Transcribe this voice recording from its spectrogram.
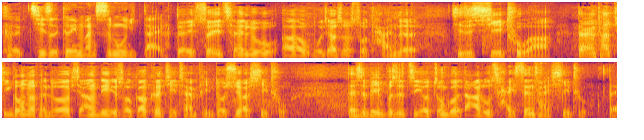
可其实可以蛮拭目以待的。对，所以诚如呃吴教授所谈的，其实稀土啊，当然它提供了很多像例如说高科技产品都需要稀土。但是并不是只有中国大陆才生产稀土，对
